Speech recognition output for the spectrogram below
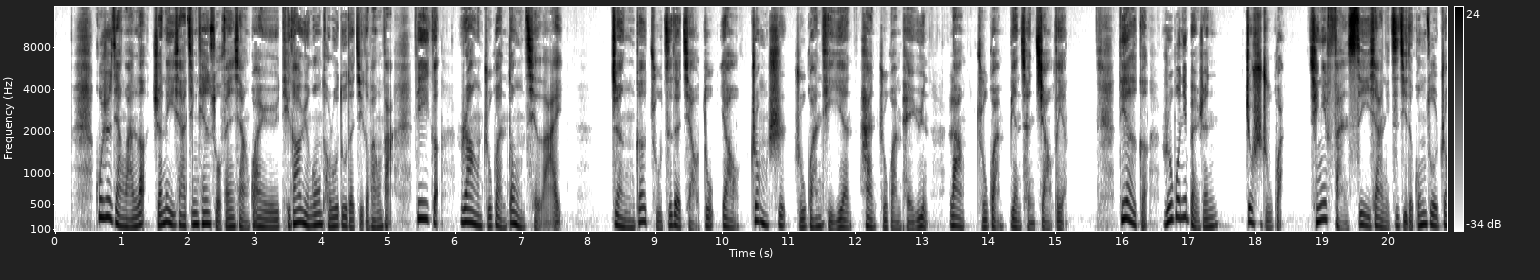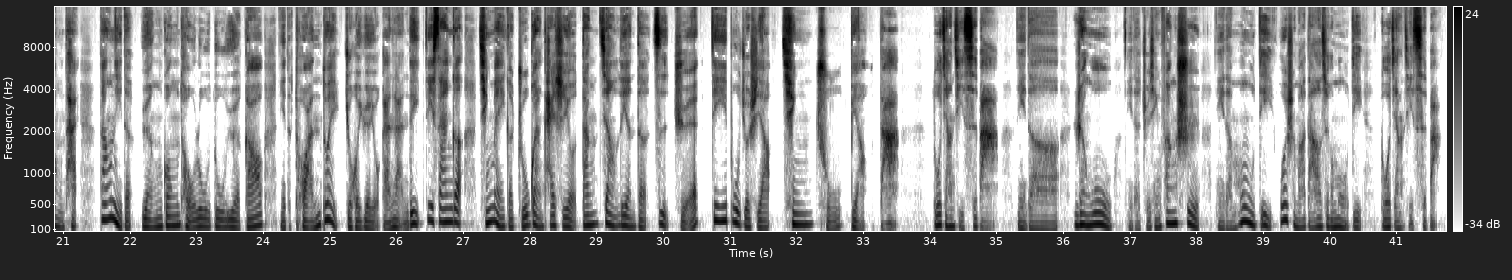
故事讲完了，整理一下今天所分享关于提高员工投入度的几个方法。第一个，让主管动起来，整个组织的角度要重视主管体验和主管培训，让主管变成教练。第二个，如果你本身就是主管。请你反思一下你自己的工作状态。当你的员工投入度越高，你的团队就会越有感染力。第三个，请每一个主管开始有当教练的自觉。第一步就是要清楚表达，多讲几次吧。你的任务、你的执行方式、你的目的，为什么要达到这个目的？多讲几次吧。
